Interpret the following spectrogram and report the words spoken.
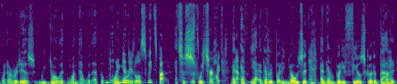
whatever it is. We know it one that at the point yeah, where there's a little sweet spot. It's a sweet perfect. spot, and yeah. Ev- yeah. and everybody knows it, mm-hmm. and everybody feels good about mm-hmm. it,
